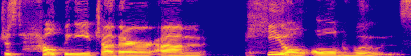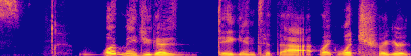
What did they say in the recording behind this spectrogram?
just helping each other um, heal old wounds. What made you guys dig into that? Like what triggered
